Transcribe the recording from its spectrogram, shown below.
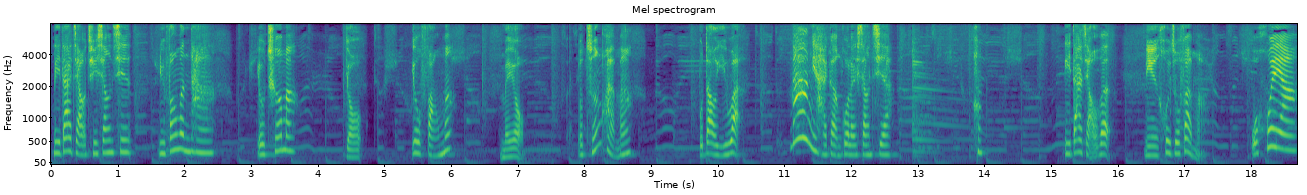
李大脚去相亲，女方问他：“有车吗？有。有房吗？没有。有存款吗？不到一万。你还敢过来相亲？”哼。李大脚问。你会做饭吗？我会呀。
